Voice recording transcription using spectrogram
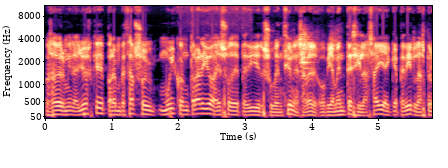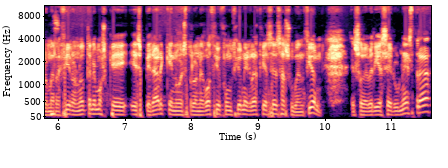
Pues a ver, mira, yo es que para empezar soy muy contrario a eso de pedir subvenciones. A ver, obviamente si las hay hay que pedirlas, pero me refiero, no tenemos que esperar que nuestro negocio funcione gracias a esa subvención. Eso debería ser un extra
